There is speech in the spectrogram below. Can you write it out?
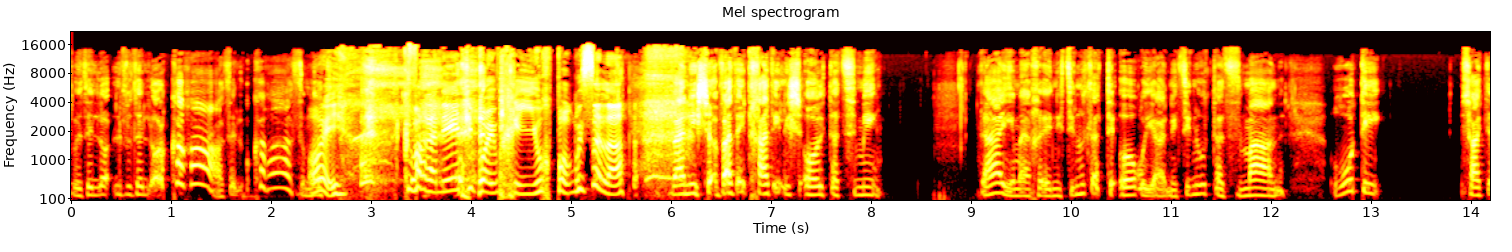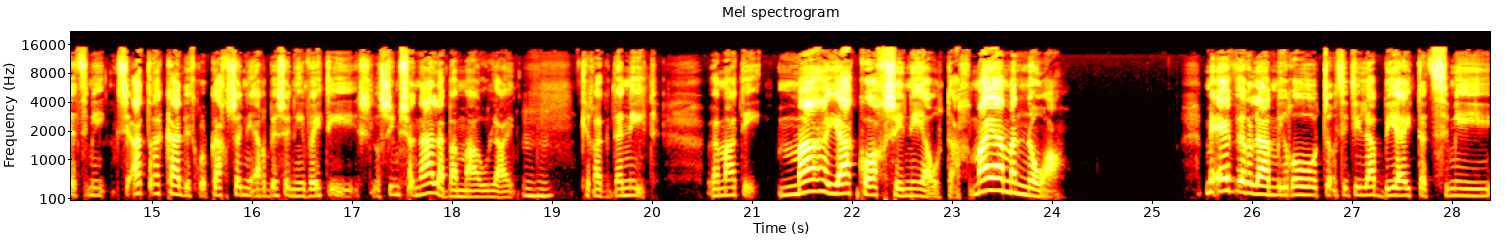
וזה לא, וזה לא קרה, זה לא קרה. אוי, כבר אני הייתי פה עם חיוך פרוס על ה... ואני, ש- ואז התחלתי לשאול את עצמי, די, אם ניסינו את התיאוריה, ניסינו את הזמן. רותי, שאלתי את עצמי, כשאת רקדת כל כך שנים, הרבה שנים, והייתי 30 שנה על הבמה אולי, מהמם. כרקדנית, ואמרתי, מה היה הכוח שהניע אותך? מה היה המנוע? מעבר לאמירות, רציתי להביע את עצמי,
